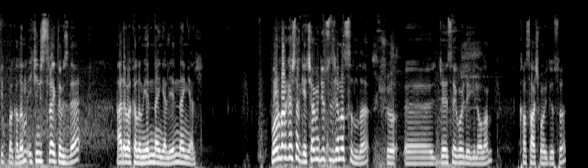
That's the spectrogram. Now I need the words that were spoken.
Git bakalım. İkinci strike de bizde. Hadi bakalım yeniden gel yeniden gel. Bu arada arkadaşlar geçen video sizce nasıldı? Şu eee CSGO ile ilgili olan kasa açma videosu.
